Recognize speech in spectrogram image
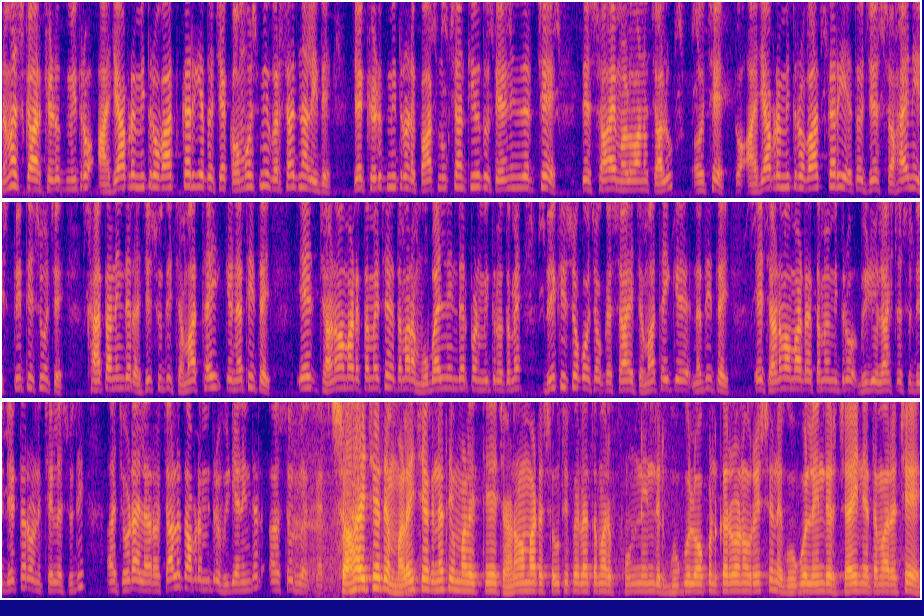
નમસ્કાર ખેડૂત મિત્રો. આજે આપણે મિત્રો વાત કરીએ તો જે કમોસમી વરસાદના લીધે જે ખેડૂત મિત્રોને પાક નુકસાન થયું હતું તેની અંદર છે તે સહાય મળવાનું ચાલુ છે. તો આજે આપણે મિત્રો વાત કરીએ તો જે સહાયની સ્થિતિ શું છે? ખાતાની અંદર હજી સુધી જમા થઈ કે નથી થઈ? એ જાણવા માટે તમે છે, તમારા મોબાઈલની અંદર પણ મિત્રો તમે દેખી શકો છો કે સહાય જમા થઈ કે નથી થઈ, એ જાણવા માટે તમે મિત્રો વીડિયો લાસ્ટ સુધી દેખતા રહો અને છેલ્લે સુધી જોડાયેલા રહો. ચાલો તો આપણે મિત્રો વિડીયાની અંદર શરૂઆત કરીએ. સહાય છે તે મળે છે કે નથી મળે તે જાણવા માટે સૌથી પહેલાં તમારે ફોનની અંદર ગૂગલ ઓપન કરવાનો રહેશે ને ગૂગલની અંદર જઈને તમારે છે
